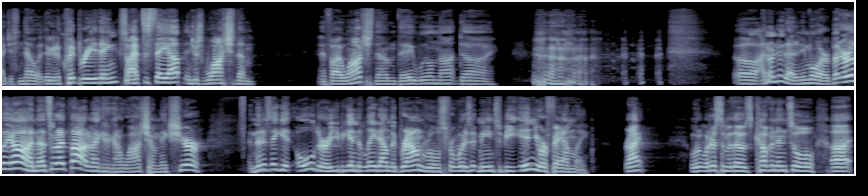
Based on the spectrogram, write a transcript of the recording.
I just know it. They're gonna quit breathing, so I have to stay up and just watch them. If I watch them, they will not die. oh, I don't do that anymore. But early on, that's what I thought. I'm like, I gotta watch them, make sure. And then as they get older, you begin to lay down the ground rules for what does it mean to be in your family, right? What are some of those covenantal uh,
